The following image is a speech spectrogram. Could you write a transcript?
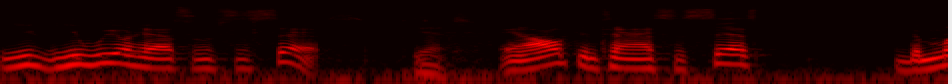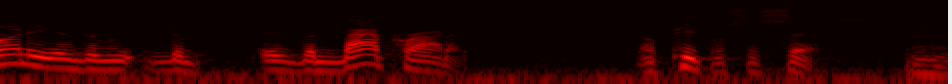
you you will have some success. Yes. And oftentimes success, the money is the the is the byproduct of people's success. Mm-hmm.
